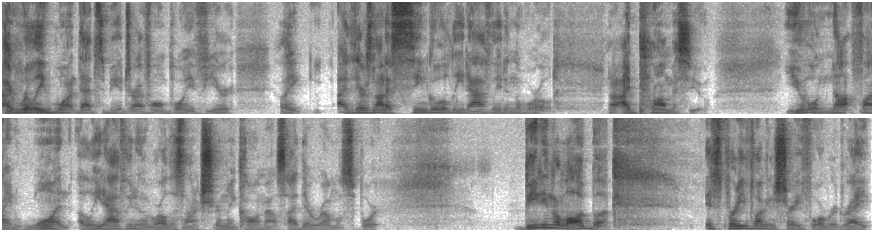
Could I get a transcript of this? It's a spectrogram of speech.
I really want that to be a drive home point. If you're like, I, there's not a single elite athlete in the world. No, I promise you you will not find one elite athlete in the world that's not extremely calm outside their realm of sport. Beating the logbook, it's pretty fucking straightforward, right?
